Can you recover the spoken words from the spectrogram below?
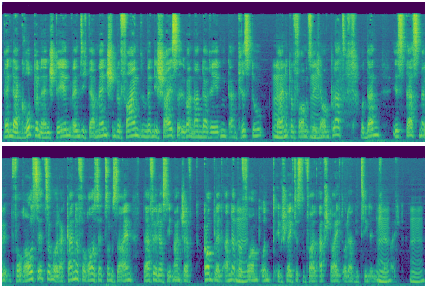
wenn da Gruppen entstehen, wenn sich da Menschen befeinden, wenn die Scheiße übereinander reden, dann kriegst du mhm. deine Performance nicht mhm. auf den Platz. Und dann ist das eine Voraussetzung oder kann eine Voraussetzung sein dafür, dass die Mannschaft komplett underperformt mhm. und im schlechtesten Fall absteigt oder die Ziele nicht mhm. erreicht. Mhm.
